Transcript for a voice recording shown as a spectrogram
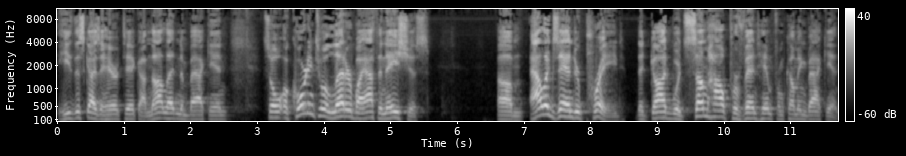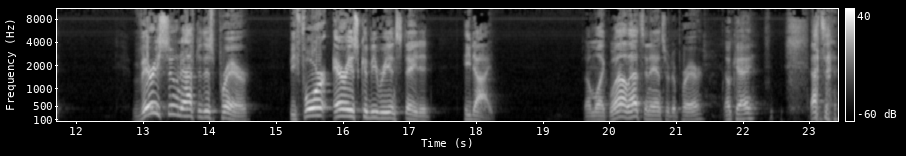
he this guy's a heretic. I'm not letting him back in. So, according to a letter by Athanasius, um, Alexander prayed that God would somehow prevent him from coming back in. Very soon after this prayer, before Arius could be reinstated, he died. I'm like, well, that's an answer to prayer. Okay. That's a,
